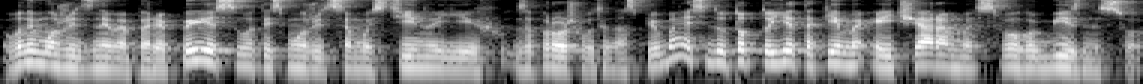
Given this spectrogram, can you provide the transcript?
Вони можуть з ними переписуватись, можуть самостійно їх запрошувати на співбесіду, тобто є такими HR-ами свого бізнесу.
